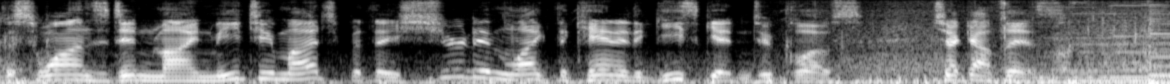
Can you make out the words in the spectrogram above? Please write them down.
The swans didn't mind me too much, but they sure didn't like the Canada geese getting too close. Check out this.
